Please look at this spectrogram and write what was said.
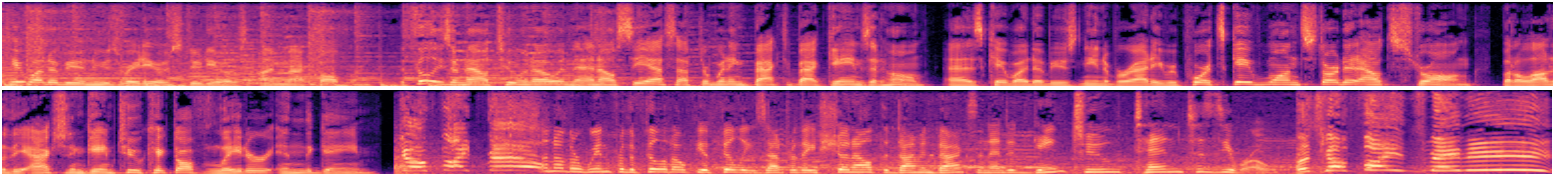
From the KYW News Radio studios, I'm Matt Coughlin. The Phillies are now 2 0 in the NLCS after winning back to back games at home. As KYW's Nina Baratti reports, Game 1 started out strong, but a lot of the action in Game 2 kicked off later in the game. Go fight Phil! Another win for the Philadelphia Phillies after they shut out the Diamondbacks and ended Game 2 10 to 0. Let's go Fights, baby!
